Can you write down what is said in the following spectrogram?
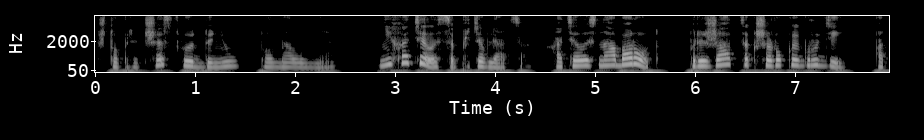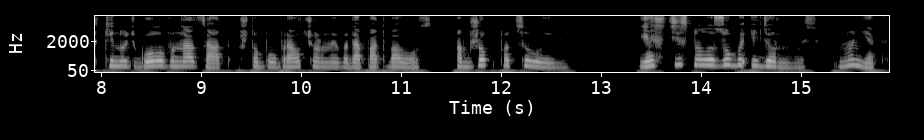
что предшествует дню полнолуния. Не хотелось сопротивляться, хотелось наоборот, прижаться к широкой груди, откинуть голову назад, чтобы убрал черный водопад волос, обжег поцелуями. Я стиснула зубы и дернулась. Но нет,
